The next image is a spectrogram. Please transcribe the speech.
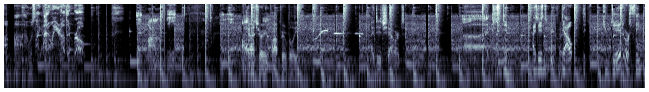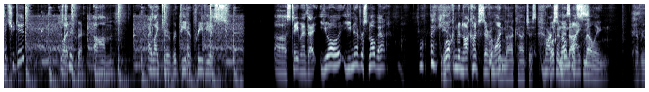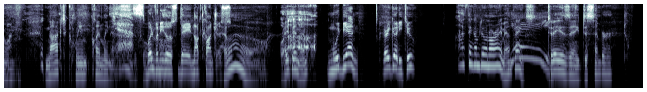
uh, I was like, I don't hear nothing, bro. Contrary to popular belief, I did shower today. I didn't. I to be didn't clear. doubt that you did or think that you did. Just to be clear. um, I'd like to repeat a previous uh, statement that you all, you never smell bad. Well, thank you. Welcome to Knocked Conscious, Welcome everyone. to Knocked Conscious. Mark Welcome to smells not nice. smelling, everyone. Knocked clean cleanliness. yes. is what we call it. Buenvenidos de Knocked Conscious. Hello. How you been, man? Muy bien. Very good, You E2. I think I'm doing all right, man. Yay. Thanks. Today is a December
